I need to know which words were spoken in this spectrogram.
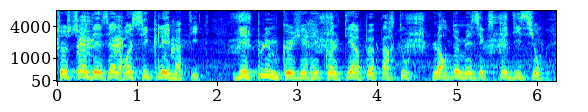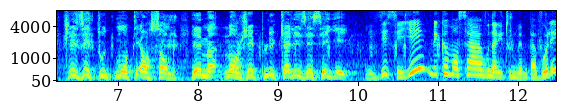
Ce sont des ailes recyclées, ma petite. Des plumes que j'ai récoltées un peu partout lors de mes expéditions. Je les ai toutes montées ensemble et maintenant j'ai plus qu'à les essayer. Les essayer Mais comment ça Vous n'allez tout de même pas voler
